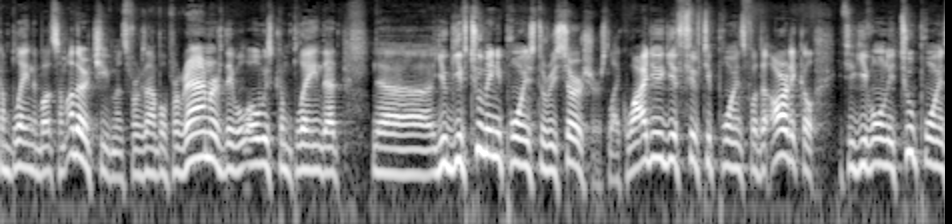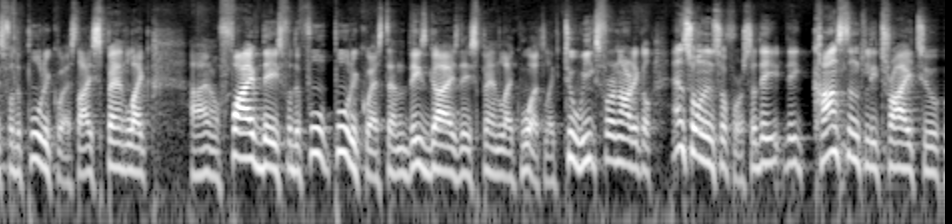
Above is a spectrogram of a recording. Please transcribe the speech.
complain about some other achievements. For example programmers they will always complain that uh, you give too many points to researchers. Like why do you give 50 points for the article if you give only two points for the pull request? I spent like I don't know, five days for the full pull request, and these guys they spend like what, like two weeks for an article, and so on and so forth. So they they constantly try to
